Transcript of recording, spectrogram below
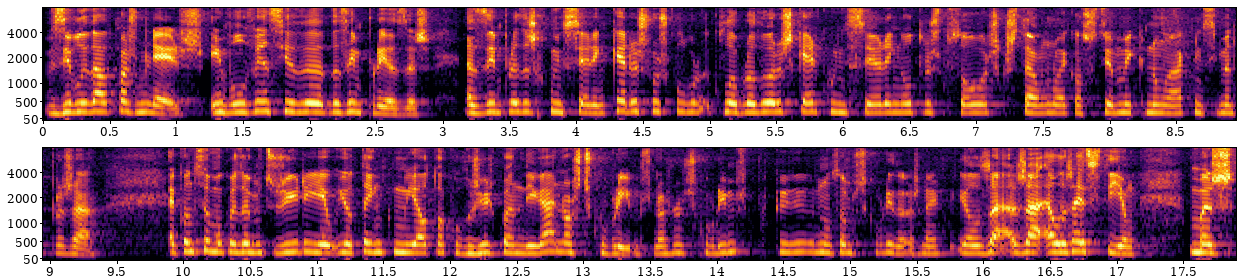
visibilidade para as mulheres, envolvência de, das empresas, as empresas reconhecerem quer as suas colaboradoras, quer conhecerem outras pessoas que estão no ecossistema e que não há conhecimento para já aconteceu uma coisa muito gira e eu, eu tenho que me autocorrigir quando digo, ah, nós descobrimos. Nós não descobrimos porque não somos descobridores, né? Eles já, já, elas já existiam. Mas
